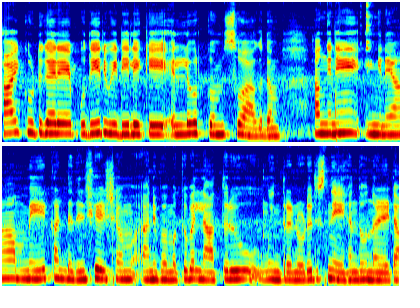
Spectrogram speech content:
ഹായ് കൂട്ടുകാരെ പുതിയൊരു വീഡിയോയിലേക്ക് എല്ലാവർക്കും സ്വാഗതം. അങ്ങനെ ഇങ്ങനെ ആ അമ്മയെ കണ്ടതിന് ശേഷം അനുപമക്ക് വല്ലാത്തൊരു ഇന്ദ്രനോട് ഒരു സ്നേഹം തോന്നണേട്ടാ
